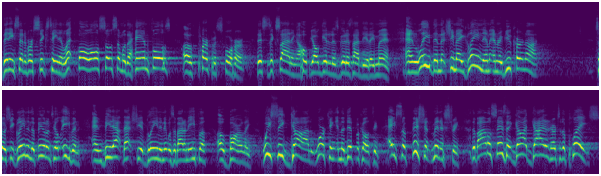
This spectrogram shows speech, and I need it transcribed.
Then he said in verse 16, and let fall also some of the handfuls of purpose for her. This is exciting. I hope y'all get it as good as I did. Amen and leave them that she may glean them and rebuke her not. So she gleaned in the field until even and beat out that she had gleaned, and it was about an ephah of barley. We see God working in the difficulty, a sufficient ministry. The Bible says that God guided her to the place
